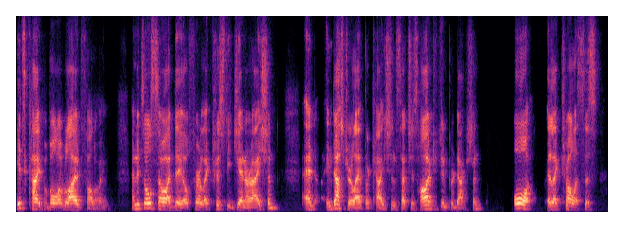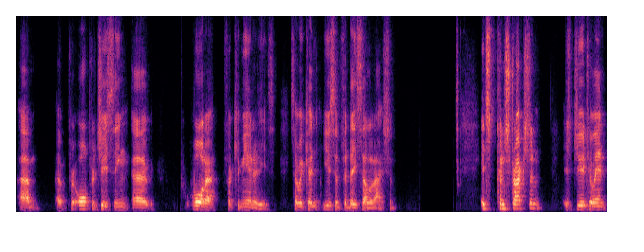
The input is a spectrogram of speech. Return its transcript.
It's capable of load following. And it's also ideal for electricity generation and industrial applications such as hydrogen production or electrolysis um, uh, or producing uh, water for communities. So we can use it for desalination. Its construction is due to, end,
